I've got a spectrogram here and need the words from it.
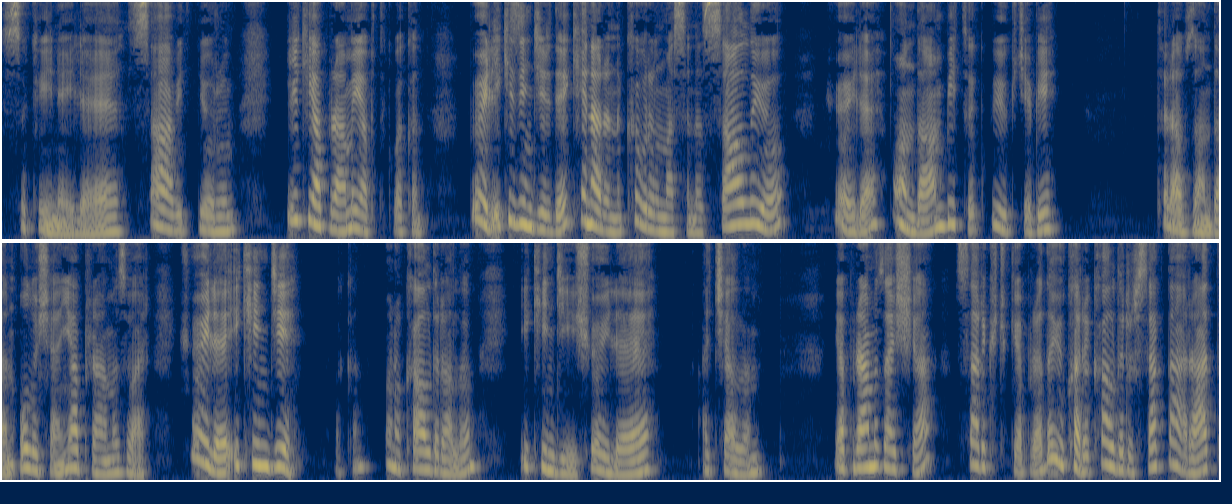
sık iğne ile sabitliyorum. İlk yaprağımı yaptık bakın. Böyle iki zincirde kenarının kıvrılmasını sağlıyor. Şöyle ondan bir tık büyükçe bir trabzandan oluşan yaprağımız var. Şöyle ikinci bakın onu kaldıralım. İkinciyi şöyle açalım. Yaprağımız aşağı sarı küçük yaprağı da yukarı kaldırırsak daha rahat.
